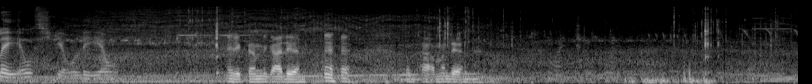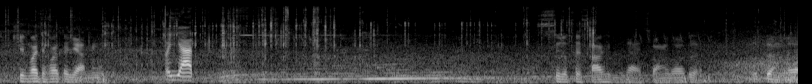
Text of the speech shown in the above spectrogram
แล้วเสียวแล้วให้เด็กนั้นไม่กล้าเดิน ต้องพามันเดิน คิดว่าจะค่อยประหยัดไหมเนี่ยประหยัดซื้อรถไฟฟ้าเห็นไม่ได้สองล้อด้วยไม่เปลืองล้อ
